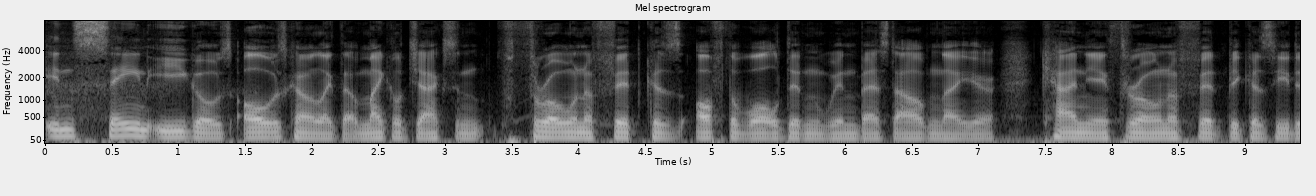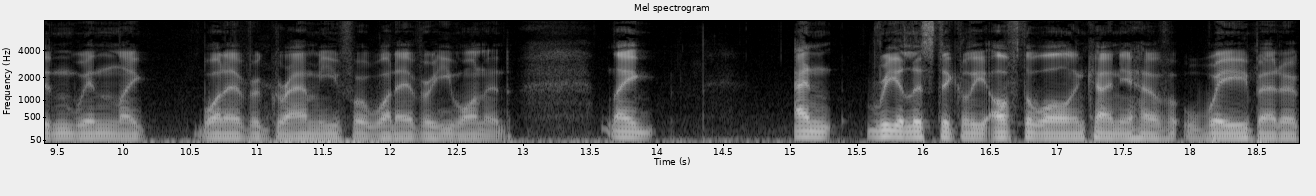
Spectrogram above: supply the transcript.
insane egos, always kind of like that. Michael Jackson throwing a fit because Off the Wall didn't win Best Album that year. Kanye throwing a fit because he didn't win like whatever Grammy for whatever he wanted. Like, and realistically, Off the Wall and Kanye have way better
